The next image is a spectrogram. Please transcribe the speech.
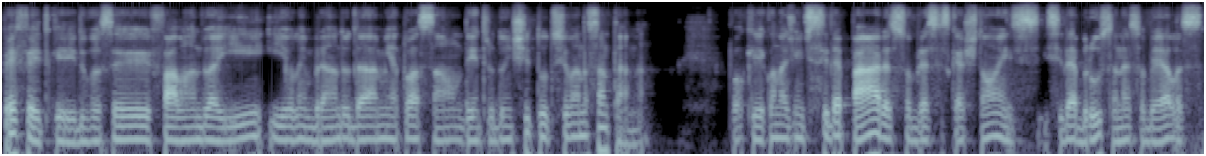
Perfeito, querido. Você falando aí e eu lembrando da minha atuação dentro do Instituto Silvana Santana. Porque quando a gente se depara sobre essas questões e se debruça né, sobre elas,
